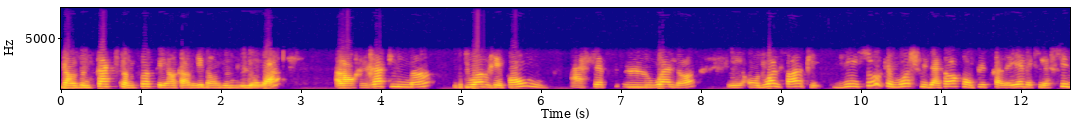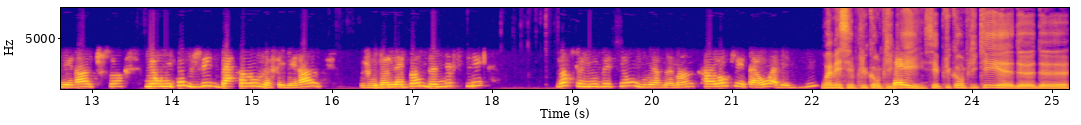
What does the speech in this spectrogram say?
dans une taxe comme ça, c'est encadré dans une loi. Alors, rapidement, ils doivent répondre à cette loi-là. Et on doit le faire. Puis, bien sûr que moi, je suis d'accord qu'on puisse travailler avec le fédéral, tout ça, mais on n'est pas obligé d'attendre le fédéral. Je vous donne l'exemple de Netflix. Lorsque nous étions au gouvernement, Carlos Letao avait dit Oui, mais c'est plus compliqué. c'est plus compliqué euh, de, de,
